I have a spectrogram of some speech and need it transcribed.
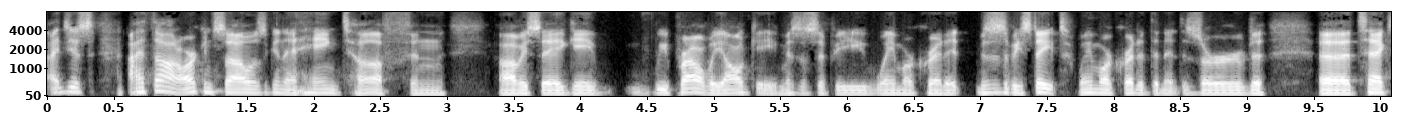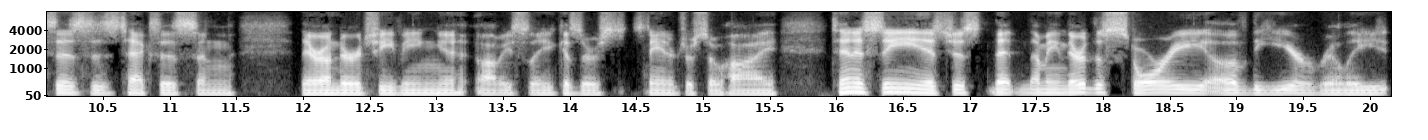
I just I thought Arkansas was going to hang tough, and obviously, I gave we probably all gave Mississippi way more credit, Mississippi State way more credit than it deserved. Uh, Texas is Texas, and they're underachieving, obviously, because their standards are so high. Tennessee is just that. I mean, they're the story of the year, really,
